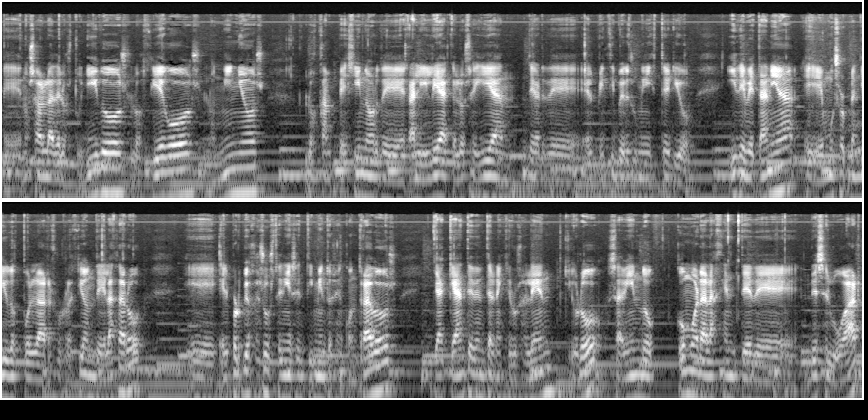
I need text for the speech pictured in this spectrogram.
Eh, nos habla de los tullidos, los ciegos, los niños, los campesinos de Galilea que lo seguían desde el principio de su ministerio y de Betania, eh, muy sorprendidos por la resurrección de Lázaro. Eh, el propio Jesús tenía sentimientos encontrados, ya que antes de entrar en Jerusalén lloró sabiendo cómo era la gente de, ese lugar,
